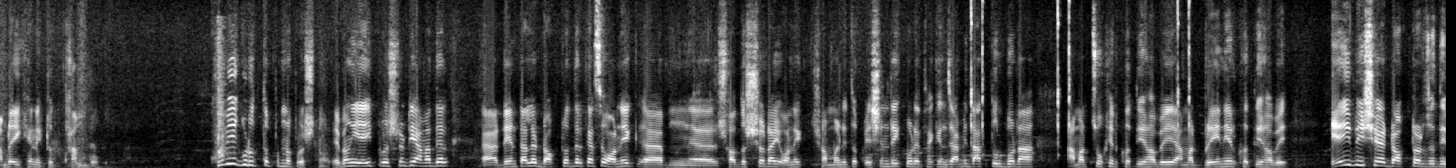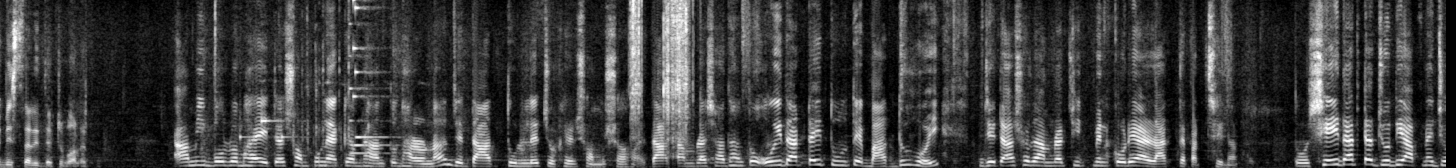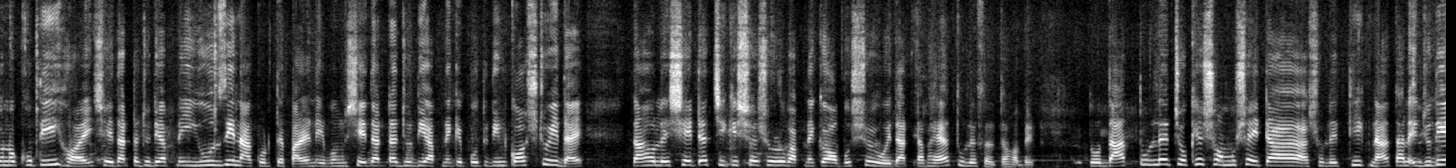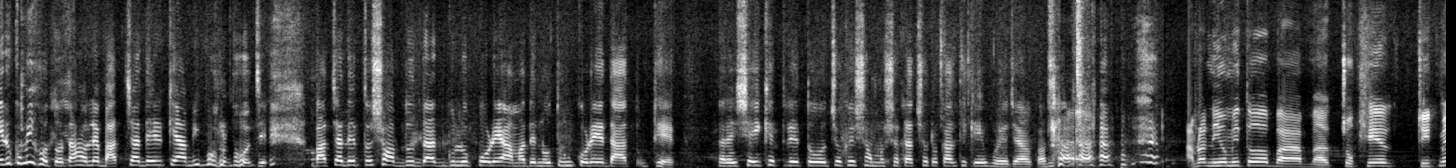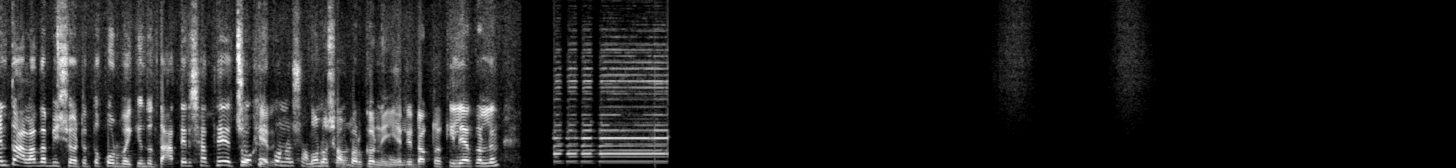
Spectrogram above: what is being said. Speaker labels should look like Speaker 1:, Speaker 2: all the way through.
Speaker 1: আমরা এখানে একটু থামবো। খুবই গুরুত্বপূর্ণ প্রশ্ন এবং এই প্রশ্নটি আমাদের ডেন্টালের ডক্টরদের কাছে অনেক সদস্যরাই অনেক সম্মানিত পেশেন্টই করে থাকেন যে আমি দাঁত তুলবো না, আমার চোখের ক্ষতি হবে, আমার ব্রেনের ক্ষতি হবে। এই বিষয়ে ডক্টর যদি বিস্তারিত একটু বলেন।
Speaker 2: আমি বলব ভাই, এটা সম্পূর্ণ একটা ভ্রান্ত ধারণা যে দাঁত তুললে চোখের সমস্যা হয়। দাঁত আমরা সাধারণত ওই দাঁতটাই তুলতে বাধ্য হই, যেটা আসলে আমরা ট্রিটমেন্ট করে আর রাখতে পারছি না। তো সেই দাঁতটা যদি আপনার জন্য ক্ষতিই হয়, সেই দাঁতটা যদি আপনি ইউজই না করতে পারেন এবং সেই দাঁতটা যদি আপনাকে প্রতিদিন কষ্টই দেয়, তাহলে সেটা চিকিৎসা স্বরূপ আপনাকে অবশ্যই ওই দাঁতটা ভাইয়া তুলে ফেলতে হবে। তো দাঁত তুললে চোখের সমস্যা এটা আসলে ঠিক না। তাহলে যদি এরকমই হতো, তাহলে বাচ্চাদেরকে আমি বলব যে, বাচ্চাদের তো সব দুধ দাঁতগুলো পড়ে আমাদের নতুন করে দাঁত উঠে। তাহলে সেই ক্ষেত্রে তো চোখের সমস্যাটা ছোটকাল থেকেই হয়ে যাওয়ার কথা।
Speaker 1: আমরা নিয়মিত বা চোখের ট্রিটমেন্ট তো আলাদা বিষয় এটা তো করবোই কিন্তু দাঁতের সাথে চোখের
Speaker 2: কোনো সম্পর্ক নেই।
Speaker 1: এটি ডক্টর ক্লিয়ার করলেন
